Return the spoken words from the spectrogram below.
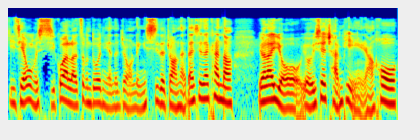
以前我们习惯了这么多年的这种零息的状态，但现在看到原来有有一些产品，然后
